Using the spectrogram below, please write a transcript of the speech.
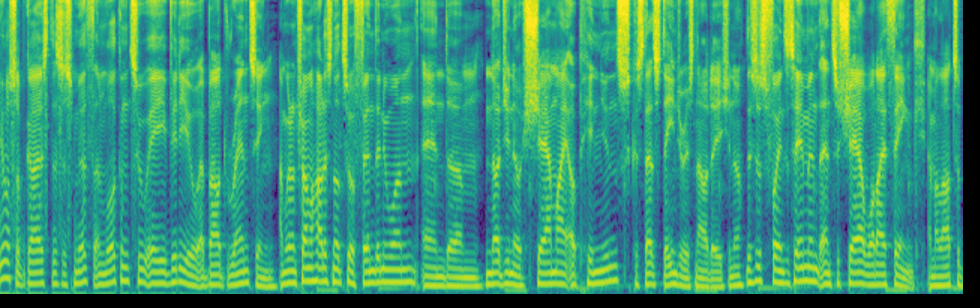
Yo, what's up guys, this is Myth and welcome to a video about ranting. I'm gonna try my hardest not to offend anyone and um, not, you know, share my opinions, because that's dangerous nowadays, you know? This is for entertainment and to share what I think. I'm allowed to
